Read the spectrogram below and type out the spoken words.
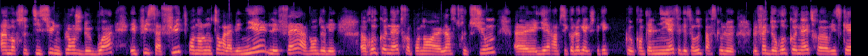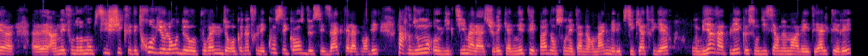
un morceau de tissu, une planche de bois, et puis sa fuite. Pendant longtemps, elle avait nié les faits avant de les reconnaître pendant l'instruction. Hier, un psychologue a expliqué que quand elle niait, c'était sans doute parce que le, le fait de reconnaître euh, risquait euh, un effondrement psychique. C'était trop violent pour elle de reconnaître les conséquences de ses actes. Elle a demandé pardon aux victimes. Elle a assuré qu'elle n'était pas dans son état normal, mais les psychiatres hier ont bien rappelé que son discernement avait été altéré,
